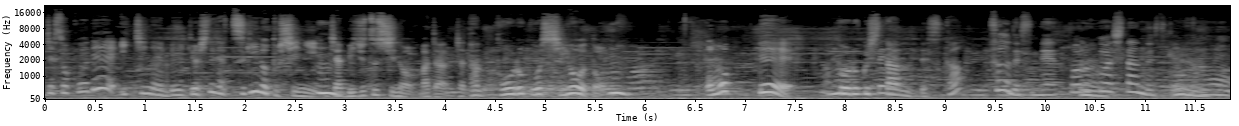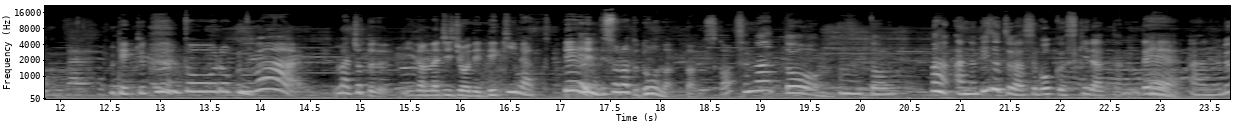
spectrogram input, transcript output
じゃあそこで1年勉強してじゃあ次の年に、うん。じゃあ美術史の、まあ、じゃあじゃ登録をしようとうん思って登録したんですか、そうですね。登録はしたんですけれども、結局登録は、まあ、ちょっといろんな事情でできなくて、うん。でその後どうなったんですか？その後、うん。とまあ、あの美術はすごく好きだったので、ええ。あのル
